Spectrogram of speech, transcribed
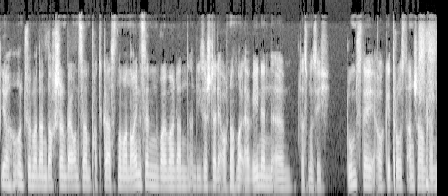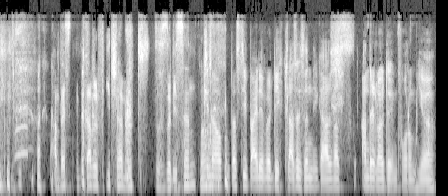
Ja, und wenn wir dann doch schon bei unserem Podcast Nummer 9 sind, wollen wir dann an dieser Stelle auch nochmal erwähnen, ähm, dass man sich Doomsday auch getrost anschauen kann. Am besten im Double Feature mit The Descent. Ne? genau, dass die beide wirklich klasse sind, egal was andere Leute im Forum hier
